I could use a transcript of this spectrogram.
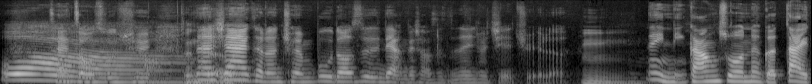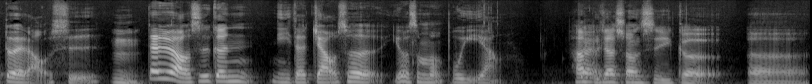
哇，才走出去。但现在可能全部都是两个小时之内就解决了。嗯，那你刚刚说那个带队老师，嗯，带队老师跟你的角色有什么不一样？他比较像是一个呃。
